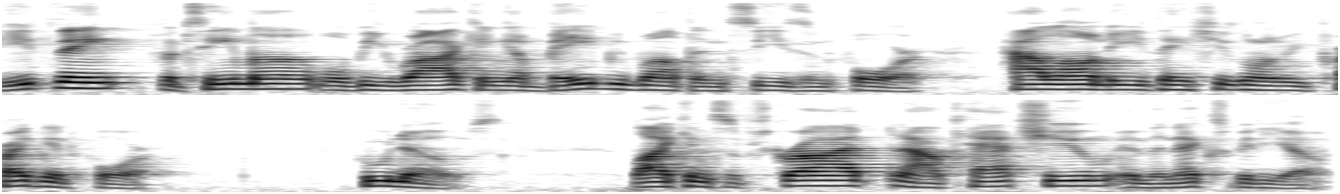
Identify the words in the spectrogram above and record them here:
do you think Fatima will be rocking a baby bump in season four? How long do you think she's going to be pregnant for? Who knows? Like and subscribe, and I'll catch you in the next video.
